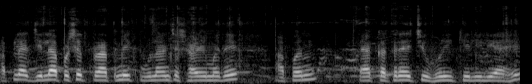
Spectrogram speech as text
आपल्या जिल्हा परिषद प्राथमिक मुलांच्या शाळेमध्ये आपण त्या कचऱ्याची होळी केलेली आहे.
